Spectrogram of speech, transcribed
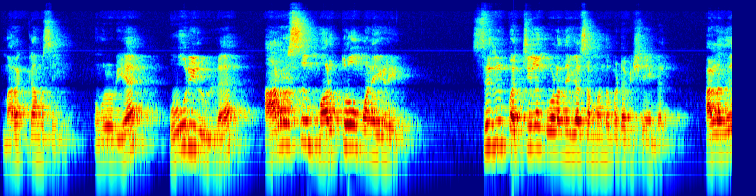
மறக்காமல் செய்யுங்க. உங்களுடைய ஊரில் உள்ள அரசு மருத்துவமனைகளில் சிறு பச்சிலம் குழந்தைகள் சம்பந்தப்பட்ட விஷயங்கள் அல்லது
